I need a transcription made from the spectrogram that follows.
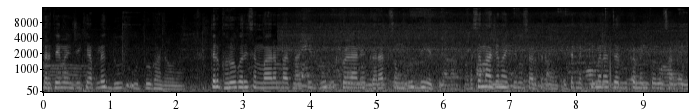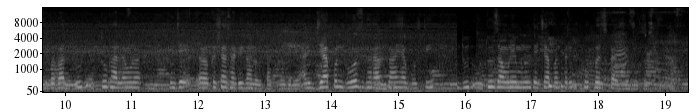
तर ते म्हणजे की आपलं दूध उतू घालवणं. तर घरोघरी समारंभात ना की दूध उकळल्याने घरात समृद्धी येते असं माझ्या माहितीनुसार तर माहिती आहे. तर नक्की मला जरूर कमेंट करून सांगा की बाबा दूध उतू घालवणं म्हणजे कशासाठी घालवतात वगैरे? आणि जे आपण रोज घरात ना ह्या गोष्टी दूध उतू जाऊ नये म्हणून त्याची आपण तरी खूपच काळजी घेत असतो.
